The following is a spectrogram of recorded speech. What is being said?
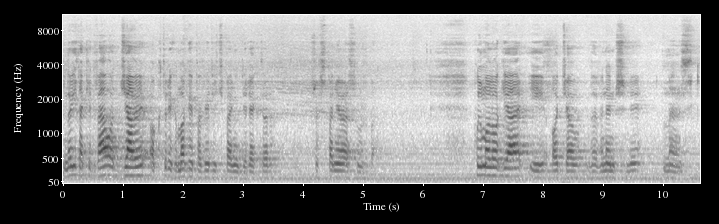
No i takie dwa oddziały, o których mogę powiedzieć pani dyrektor, że wspaniała służba. pulmologia i oddział wewnętrzny męski.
